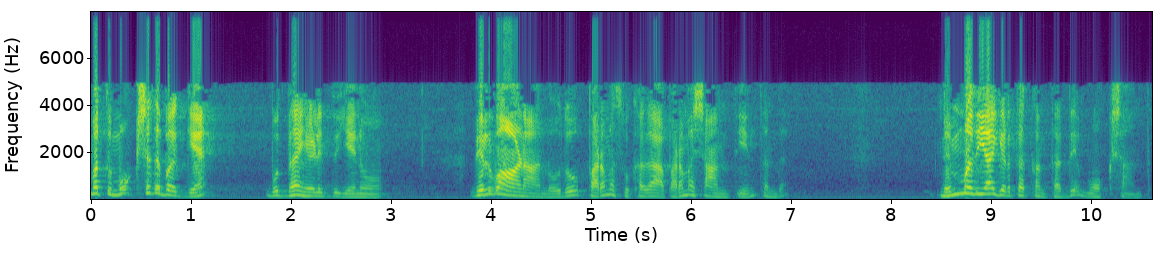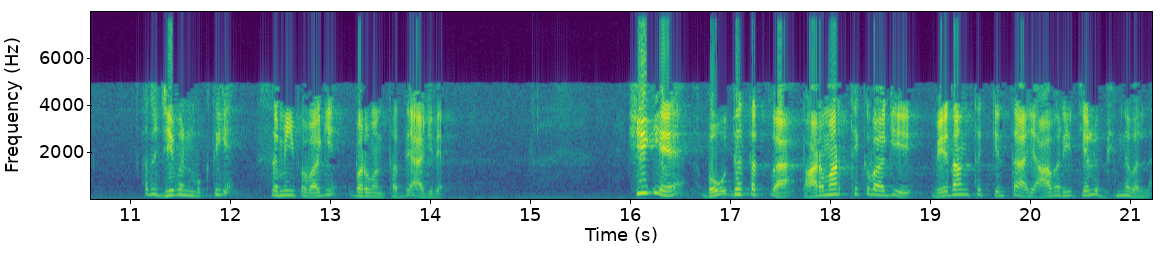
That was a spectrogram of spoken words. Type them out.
ಮತ್ತು ಮೋಕ್ಷದ ಬಗ್ಗೆ ಬುದ್ಧ ಹೇಳಿದ್ದು ಏನು? ನಿರ್ವಾಣ ಅನ್ನೋದು ಪರಮ ಸುಖದ, ಪರಮ ಶಾಂತಿ ಅಂತಂದ. ನೆಮ್ಮದಿಯಾಗಿರ್ತಕ್ಕಂಥದ್ದೇ ಮೋಕ್ಷ ಅಂತ. ಅದು ಜೀವನ್ ಮುಕ್ತಿಗೆ ಸಮೀಪವಾಗಿ ಬರುವಂಥದ್ದೇ ಆಗಿದೆ. ಹೀಗೆ ಬೌದ್ಧ ತತ್ವ ಪಾರಮಾರ್ಥಿಕವಾಗಿ ವೇದಾಂತಕ್ಕಿಂತ ಯಾವ ರೀತಿಯಲ್ಲೂ ಭಿನ್ನವಲ್ಲ.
